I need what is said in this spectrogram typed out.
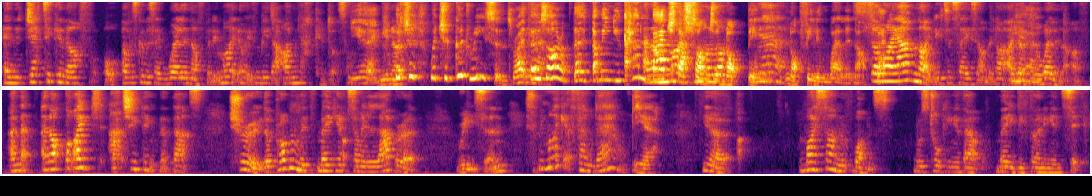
energetic enough, or I was going to say well enough, but it might not even be that I'm knackered or something. yeah. you know. Which are which are good reasons, right? Those Yeah. are. they're- I mean, you can And badge that onto li- not being yeah. not feeling well enough. So I am likely to say something like I don't feel well enough, and that, and I, but I actually think that that's true. The problem with making up some elaborate reason is that we might get found out. yeah. You know, my son once was talking about maybe phoning in sick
